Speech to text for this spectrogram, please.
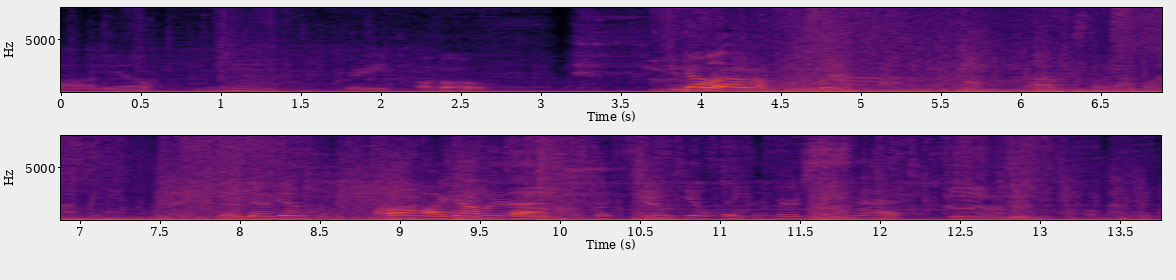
Oh, heal. Three. Oh. Do Go, what? go, go! Oh, still got blasted. Go, go, go! Oh my god, look at that! It's like two heal things and you're set! Oh, oh not really.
